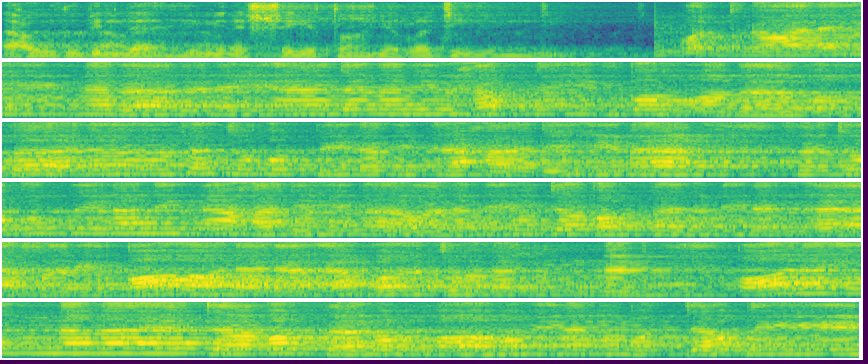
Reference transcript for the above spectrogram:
أعوذ بالله من الشيطان الرجيم. واتل عليهم نبأ بني آدم بالحق إذ قربا قربانا فتقبل من أحدهما فتقبل من أحدهما ولم يتقبل من الآخر. قال لأقتلنك قال إنما يتقبل الله من المتقين.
